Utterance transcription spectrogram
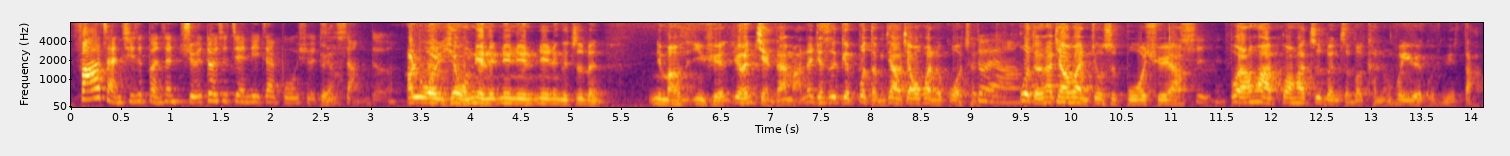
发展其实本身绝对是建立在剥削之上的。啊，如果以前我们念念念念那个资本，念马克思经济学就很简单嘛，那就是一个不等价交换的过程。对啊，不等价交换就是剥削啊。是，不然的话，不然的话，资本怎么可能会越滚越大？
